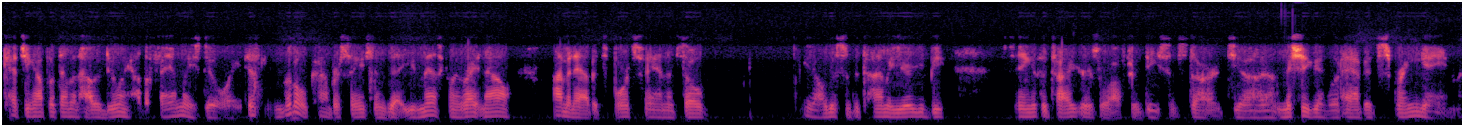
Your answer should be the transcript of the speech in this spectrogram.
catching up with them and how they're doing, how the family's doing, just little conversations that you miss. I mean, right now, I'm an avid sports fan, and so, you know, this is the time of year you'd be seeing if the Tigers were off to a decent start. Uh, Michigan would have its spring game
